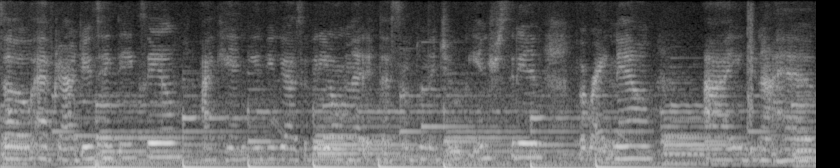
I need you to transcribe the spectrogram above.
So after I do take the exam, I can give you guys a video on that if that's something that you would be interested in. But right now, I do not have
